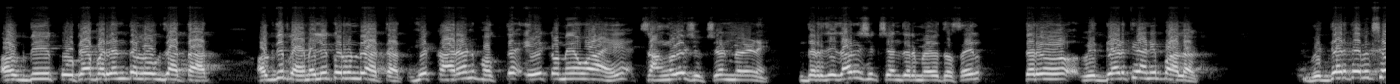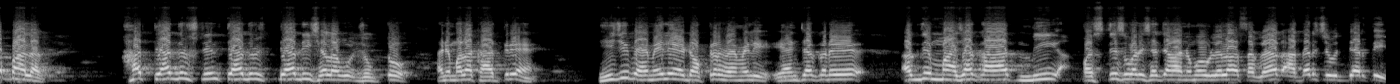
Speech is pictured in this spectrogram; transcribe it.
अगदी कोट्यापर्यंत लोक जातात. अगदी फॅमिली करून राहतात. हे कारण फक्त एकमेव आहे चांगलं शिक्षण मिळणे. दर्जेदार शिक्षण जर मिळत असेल तर विद्यार्थी आणि पालक. विद्यार्थ्यापेक्षा पालक. हा त्या दृष्टीने त्या दृष्टी त्या दिशेला झुकतो. आणि मला खात्री आहे ही जी फॅमिली आहे डॉक्टर फॅमिली यांच्याकडे अगदी माझ्या काळात मी पस्तीस वर्षाच्या अनुभवलेला सगळ्यात आदर्श विद्यार्थी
